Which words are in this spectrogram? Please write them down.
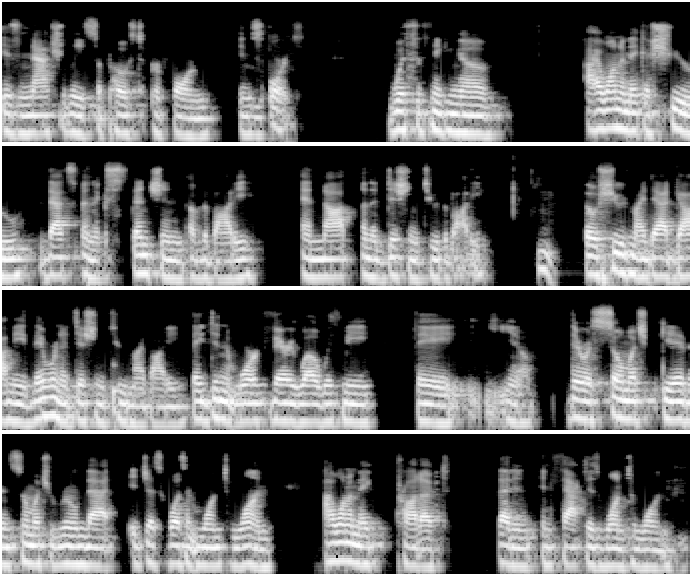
is naturally supposed to perform in sports. With the thinking of, I want to make a shoe that's an extension of the body and not an addition to the body. Hmm those shoes my dad got me, they were an addition to my body. They didn't work very well with me. They, you know, there was so much give and so much room that it just wasn't one to one. I want to make product that in, in fact is one to one.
